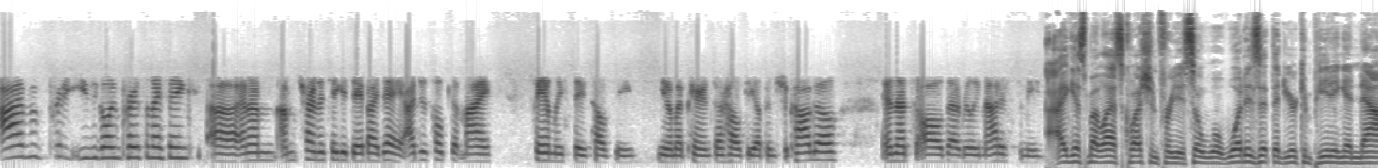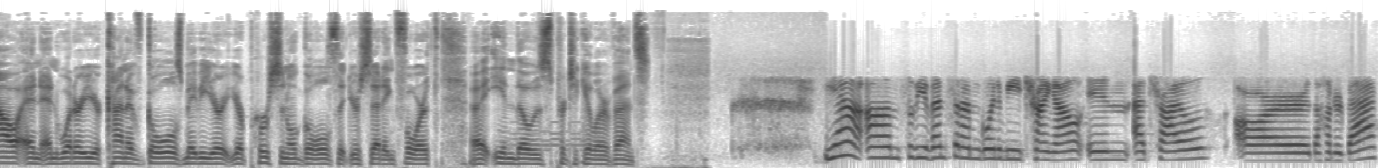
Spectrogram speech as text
I'm a pretty easygoing person, I think, uh, and I'm I'm trying to take it day by day. I just hope that my family stays healthy. You know, my parents are healthy up in Chicago, and that's all that really matters to me. I guess my last question for you. So, what is it that you're competing in now, and, and what are your kind of goals? Maybe your your personal goals that you're setting forth uh, in those particular events. Yeah, um, so the events that I'm going to be trying out in at trials are the 100 back,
